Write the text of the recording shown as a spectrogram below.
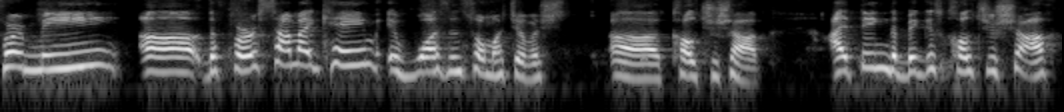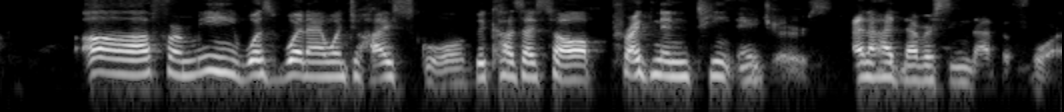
For me, uh, the first time I came, it wasn't so much of a sh- uh, culture shock. I think the biggest culture shock uh, for me was when I went to high school because I saw pregnant teenagers, and I had never seen that before.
